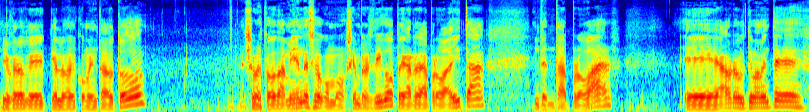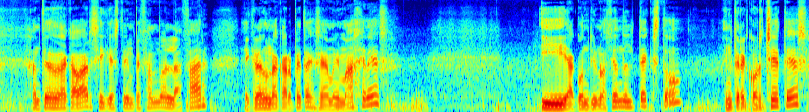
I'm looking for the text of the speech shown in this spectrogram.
yo creo que, lo he comentado todo. Sobre todo también eso, como siempre os digo, pegarle la probadita, intentar probar. Eh, ahora últimamente, antes de acabar, sí que estoy empezando a enlazar. He creado una carpeta que se llama imágenes. Y a continuación del texto, entre corchetes,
